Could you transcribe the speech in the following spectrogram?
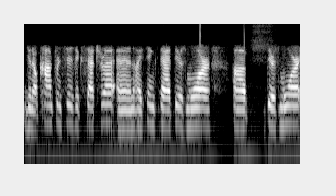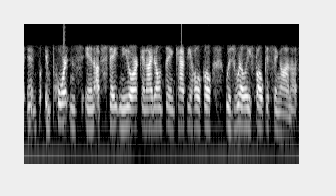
you know conferences, etc. And I think that there's more uh, there's more imp- importance in upstate New York, and I don't think Kathy Hochul was really focusing on us.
